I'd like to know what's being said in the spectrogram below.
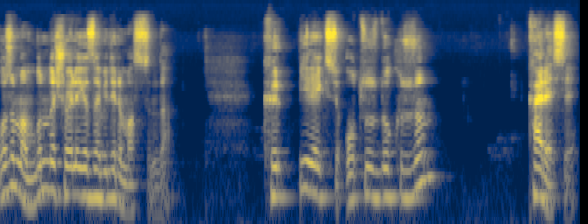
O zaman bunu da şöyle yazabilirim aslında. 41 eksi 39'un karesi.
